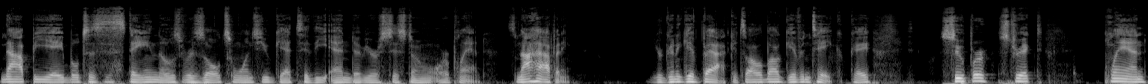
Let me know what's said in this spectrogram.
not be able to sustain those results once you get to the end of your system or plan. It's not happening. You're going to give back. It's all about give and take, okay? Super strict plan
